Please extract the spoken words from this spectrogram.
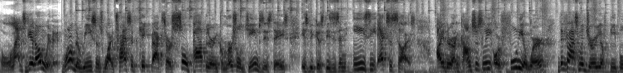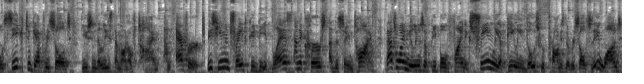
Let's get on with it. One of the reasons why tricep kickbacks are so popular in commercial gyms these days is because this is an easy exercise. Either unconsciously or fully aware, the vast majority of people seek to get results using the least amount of time and effort. This human trait could be a bless and a curse at the same time. That's why millions of people find extremely appealing those who promise the results they want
